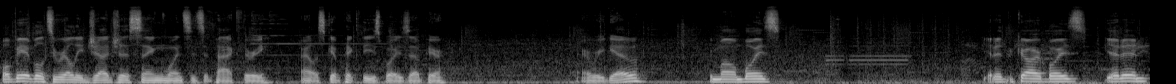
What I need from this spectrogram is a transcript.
we'll be able to really judge this thing once it's at pack 3. Alright, let's go pick these boys up here. There we go. Come on, boys. Get in the car, boys. Get in.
